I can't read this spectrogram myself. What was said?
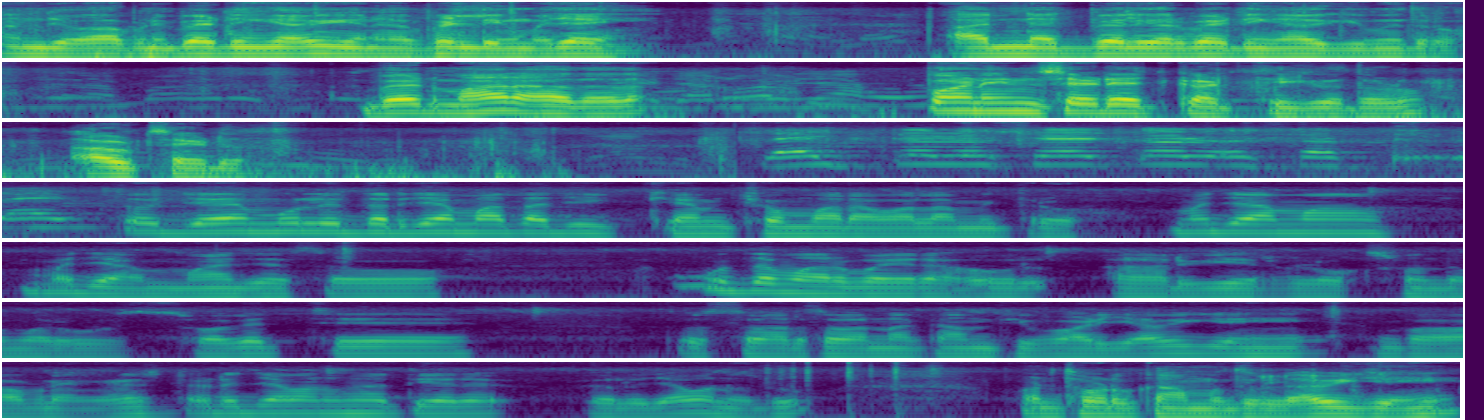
અને જો આપણી બેટિંગ આવી ગઈ ને ફિલ્ડિંગમાં જાય. આજના જ પહેલી વાર બેટિંગ આવી ગઈ, મિત્રો. બેટ મારા હતા, પણ ઇનસાઇડ જ કટ થઈ ગયો થોડું આઉટસાઇડ લાઈક કરો શેર કરો સબસ્ક્રાઇબ તો જય મુરલીધર, જય માતાજી. કેમ છો મારા વાલા મિત્રો? મજામાં? મજામાં જશો હું તમારો ભાઈ રાહુલ, આરવીઆર બ્લોક્સમાં તમારું સ્વાગત છે. તો સવાર સવારના કામથી વાડી આવી ગઈ અહીં. આપણે ગણેશ ટાડે જવાનું હતું અત્યારે. પહેલું જવાનું હતું, પણ થોડું કામ હતું આવી ગયા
